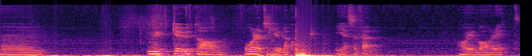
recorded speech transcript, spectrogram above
Eh, mycket utav årets gula kort i SFL har ju varit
